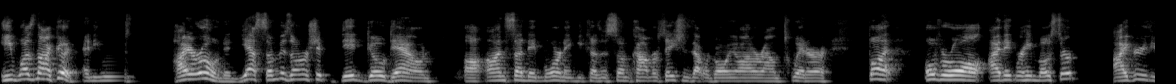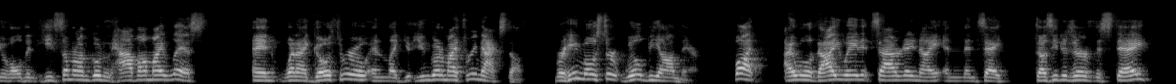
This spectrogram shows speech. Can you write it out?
He was not good and he was higher owned. And yes, some of his ownership did go down uh, on Sunday morning because of some conversations that were going on around Twitter. But overall, I think Raheem Mostert, I agree with you, Holden. He's someone I'm going to have on my list. And when I go through and like you, you can go to my three max stuff, Raheem Mostert will be on there. But I will evaluate it Saturday night and then say, does he deserve to stay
